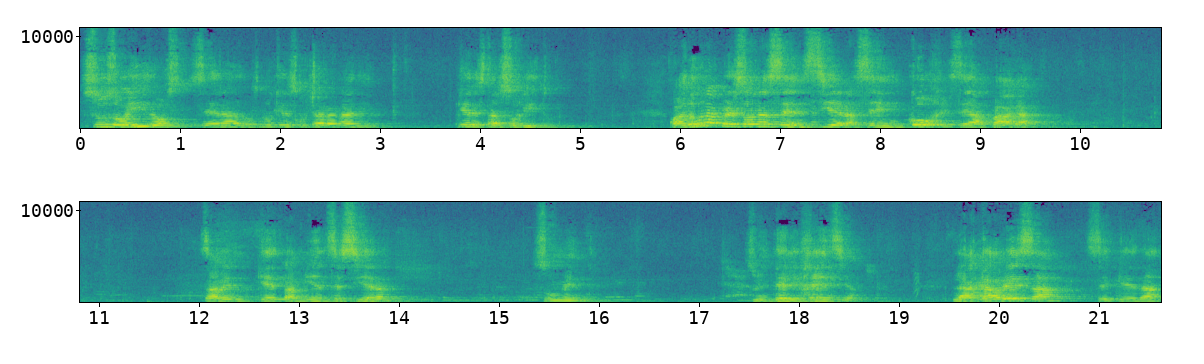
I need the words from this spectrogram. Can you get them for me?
Sus oídos cerrados. No quiere escuchar a nadie. Quiere estar solito. Cuando una persona se encierra, se encoge, se apaga, ¿saben qué también se cierra? Su mente su inteligencia. La cabeza se queda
